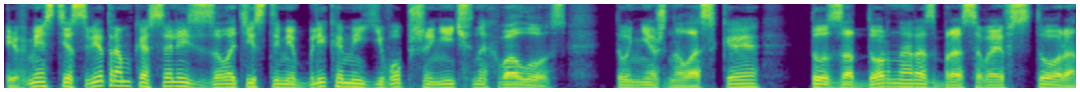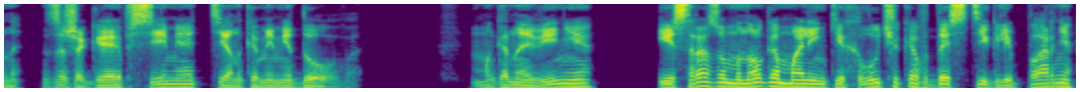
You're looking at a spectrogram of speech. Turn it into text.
И вместе с ветром касались золотистыми бликами его пшеничных волос, то нежно лаская, то задорно разбрасывая в стороны, зажигая всеми оттенками медового. Мгновение, и сразу много маленьких лучиков достигли парня,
